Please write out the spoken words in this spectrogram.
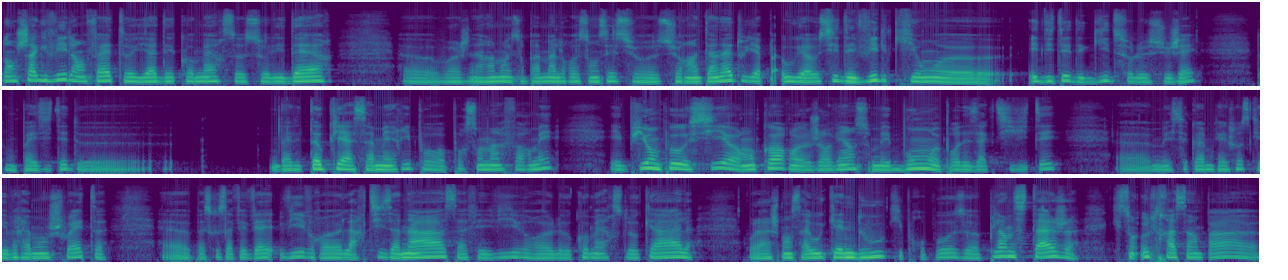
Dans chaque ville, en fait, il y a des commerces solidaires voilà, généralement, ils sont pas mal recensés sur, sur Internet, où il y a aussi des villes qui ont édité des guides sur le sujet. Donc, pas hésiter de, d'aller toquer à sa mairie pour, pour s'en informer. Et puis, on peut aussi, encore, je reviens sur mes bons pour des activités. Euh, mais c'est quand même quelque chose qui est vraiment chouette euh, parce que ça fait vivre l'artisanat, ça fait vivre le commerce local. Voilà, je pense à Weekendoo qui propose plein de stages qui sont ultra sympas. Euh,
